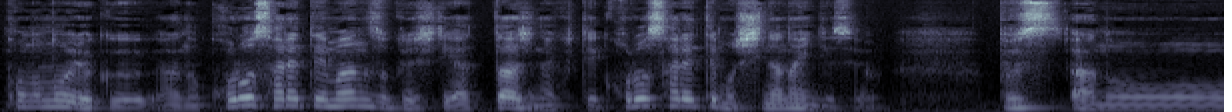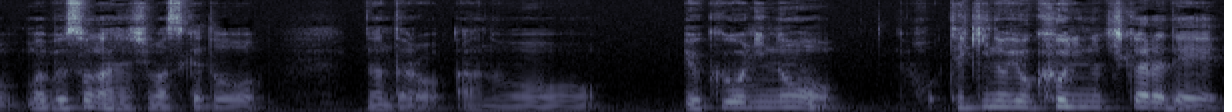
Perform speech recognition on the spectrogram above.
この能力あの殺されて満足してやったじゃなくて殺されても死なないんですよ。ぶあのまあ、物騒な話しますけどなんだろうあの欲鬼の敵の欲鬼の力で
